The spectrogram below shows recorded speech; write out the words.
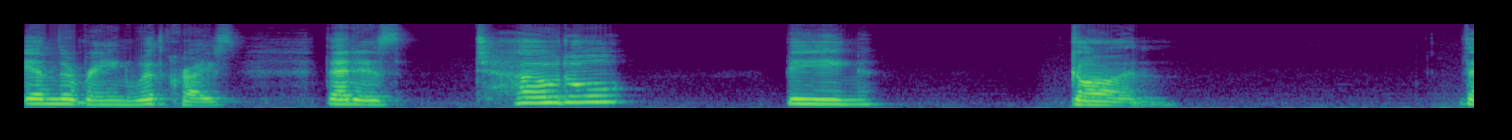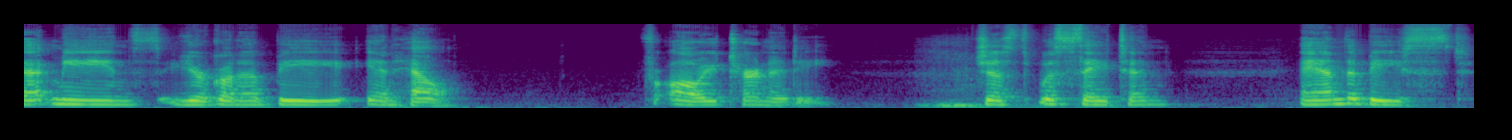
in the reign with Christ. That is total being gone. That means you're going to be in hell for all eternity, just with Satan and the beast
